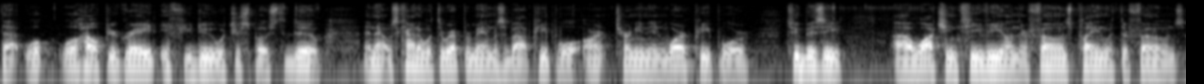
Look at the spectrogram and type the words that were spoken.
That will, will help your grade if you do what you're supposed to do. And that was kind of what the reprimand was about. People aren't turning in work, people are too busy uh, watching TV on their phones, playing with their phones,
